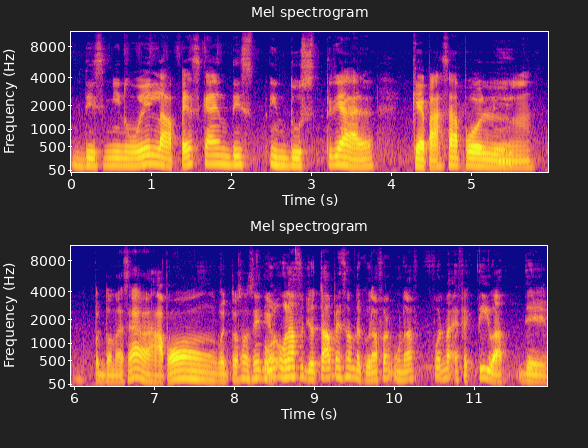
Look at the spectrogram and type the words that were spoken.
disminuir la pesca industrial que pasa por, por donde sea, Japón, por todos esos sitios. Una, yo estaba pensando que una, for- una forma efectiva de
